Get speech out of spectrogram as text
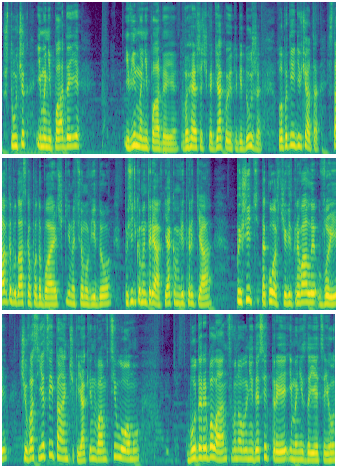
штучок і мені падає. І він мені падає. ВГшечка, дякую тобі дуже. Хлопаки і дівчата, ставте, будь ласка, вподобаєчки на цьому відео. Пишіть в коментарях, як вам відкриття. Пишіть також, чи відкривали ви, чи у вас є цей танчик, як він вам в цілому. Буде ребаланс в оновленні 10.3, і мені здається, його,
